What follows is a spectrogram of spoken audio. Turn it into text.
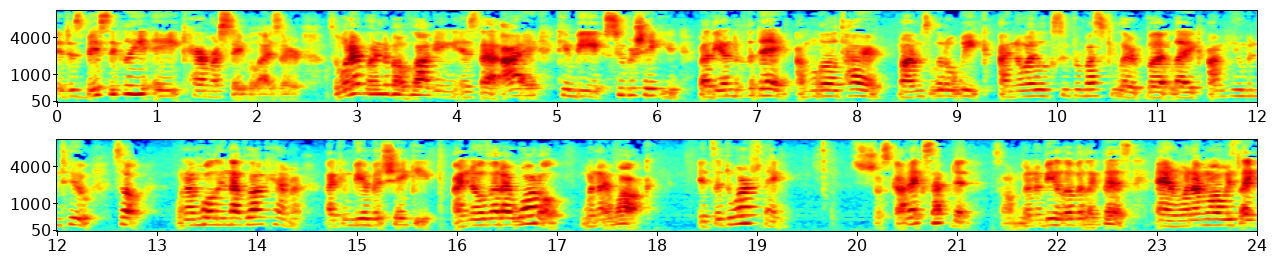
it is basically a camera stabilizer. So what I've learned about vlogging is that I can be super shaky. By the end of the day, I'm a little tired, my arm's a little weak. I know I look super muscular, but like, I'm human too. So, when I'm holding that vlog camera, I can be a bit shaky. I know that I waddle when I walk. It's a dwarf thing. Just gotta accept it. So I'm gonna be a little bit like this. And when I'm always like,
